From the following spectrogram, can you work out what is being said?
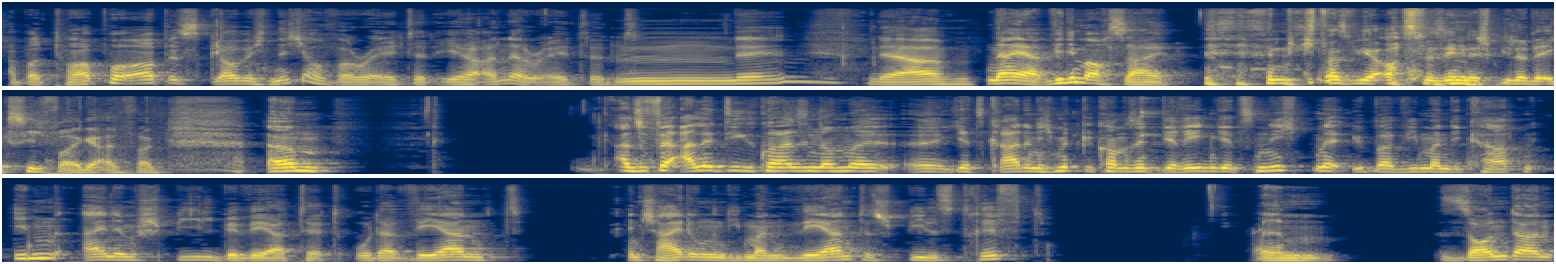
Aber Torpo Orb ist, glaube ich, nicht overrated, eher underrated. Mm, nee, ja. Naja, wie dem auch sei. nicht, dass wir aus Versehen der Spieler der Exilfolge anfangen. Ähm, also für alle, die quasi nochmal äh, jetzt gerade nicht mitgekommen sind, wir reden jetzt nicht mehr über, wie man die Karten in einem Spiel bewertet oder während Entscheidungen, die man während des Spiels trifft, ähm, sondern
